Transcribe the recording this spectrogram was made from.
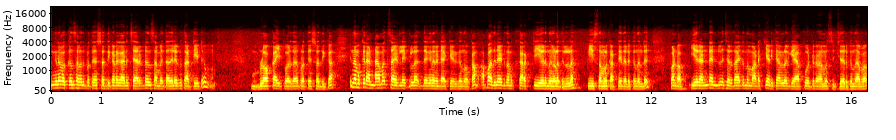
ഇങ്ങനെ വെക്കുന്ന സമയത്ത് പ്രത്യേകം ശ്രദ്ധിക്കേണ്ട കാരണം ചിരട്ടുന്ന സമയത്ത് അതിലേക്ക് തട്ടിയിട്ട് ബ്ലോക്ക് ആയി പോരുത് അത് പ്രത്യേകം ശ്രദ്ധിക്കുക. ഇനി നമുക്ക് രണ്ടാമത്തെ സൈഡിലേക്കുള്ള ഇതെങ്ങനെ റെഡിയാക്കി എടുക്കാൻ നോക്കാം. അപ്പോൾ അതിനായിട്ട് നമുക്ക് കറക്റ്റ് ഈ ഒരു നീളത്തിലുള്ള പീസ് നമ്മൾ കട്ട് ചെയ്തെടുക്കുന്നുണ്ട്. കണ്ടോ? ഈ രണ്ട് എൻഡിൽ ചെറുതായിട്ടൊന്ന് മടക്കി അടിക്കാനുള്ള ഒരു ഗ്യാപ്പ് വിട്ടിട്ട് നമ്മൾ സ്റ്റിച്ച് തീർക്കുന്നത് അപ്പോൾ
